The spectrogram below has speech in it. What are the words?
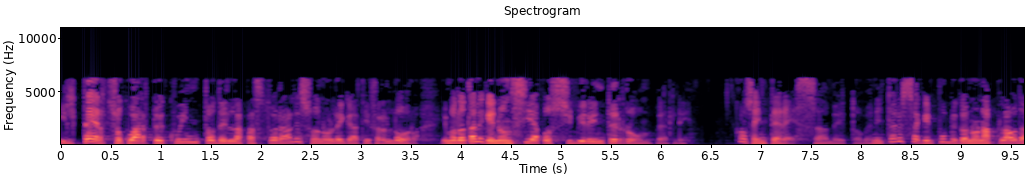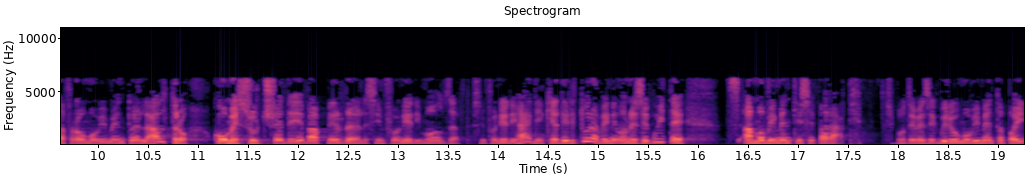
il terzo, quarto e quinto della pastorale sono legati fra loro, in modo tale che non sia possibile interromperli. Cosa interessa a Beethoven? Interessa che il pubblico non applauda fra un movimento e l'altro, come succedeva per le sinfonie di Mozart, le sinfonie di Haydn, che addirittura venivano eseguite a movimenti separati. Si poteva eseguire un movimento, poi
